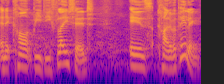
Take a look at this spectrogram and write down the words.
and it can't be deflated is kind of appealing.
